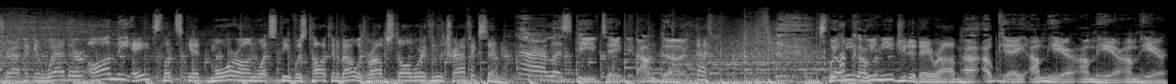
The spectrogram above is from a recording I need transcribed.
Traffic and weather on the 8th. Let's get more on what Steve was talking about with Rob Stallworth in the traffic center. Ah, let Steve take it. I'm done. We need, covered- we need you today, Rob. Uh, okay, I'm here. I'm here. I'm here.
